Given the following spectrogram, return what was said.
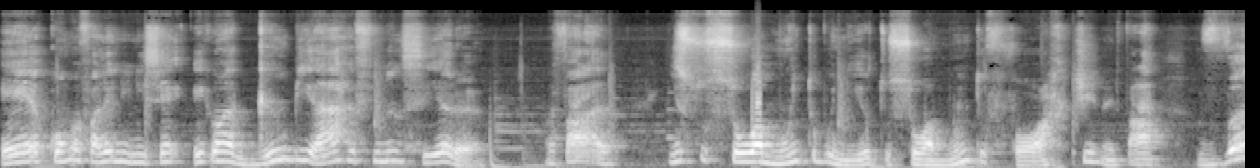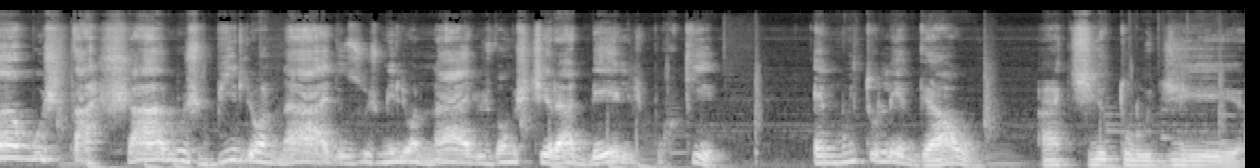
É, como eu falei no início, é, é uma gambiarra financeira. Falar, isso soa muito bonito, soa muito forte, né? Falar, vamos taxar os bilionários, os milionários, vamos tirar deles, porque é muito legal a título de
